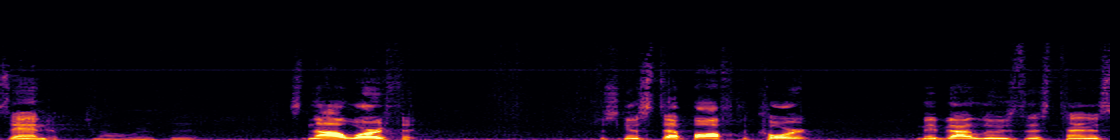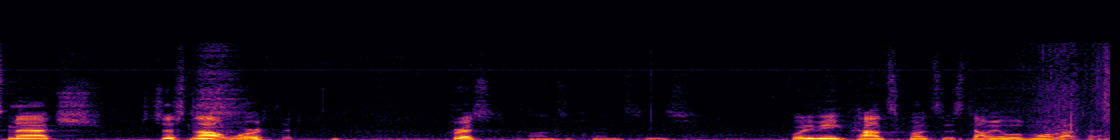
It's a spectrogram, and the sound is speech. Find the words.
Xander. It's Not worth it. It's not worth it. Just going to step off the court. Maybe I lose this tennis match. It's just not worth it. Chris? Consequences. What do you mean consequences? Tell me a little more about that.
